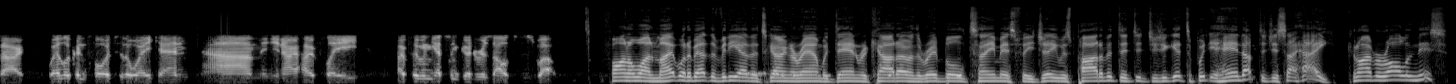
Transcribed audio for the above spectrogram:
So we're looking forward to the weekend, um, and you know, hopefully, hopefully we can get some good results as well. Final one, mate. What about the video that's going around with Dan Ricciardo and the Red Bull team? SVG was part of it. Did, did, did you get to put your hand up? Did you say, "Hey, can I have a role in this"?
